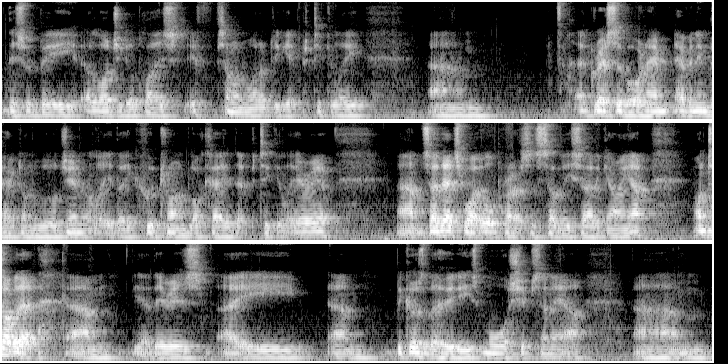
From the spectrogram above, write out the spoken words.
this would be a logical place if someone wanted to get particularly um, aggressive or have an impact on the world generally. They could try and blockade that particular area. Um, so that's why oil prices suddenly started going up. On top of that, um, yeah, there is a um, because of the Houthis, more ships are now um,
